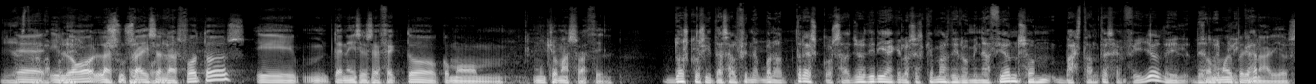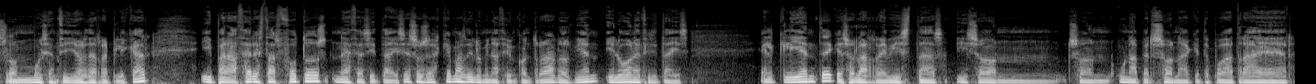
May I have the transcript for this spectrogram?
Y ya está, eh, y luego las usáis en las fotos y mm, tenéis ese efecto como mm, mucho más fácil. Dos cositas al final, bueno, tres cosas. Yo os diría que los esquemas de iluminación son bastante sencillos de, de Son muy replicar. primarios, sí. Son muy sencillos de replicar. Y para hacer estas fotos necesitáis esos esquemas de iluminación, controlarlos bien y luego necesitáis el cliente, que son las revistas y son, son una persona que te pueda traer,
